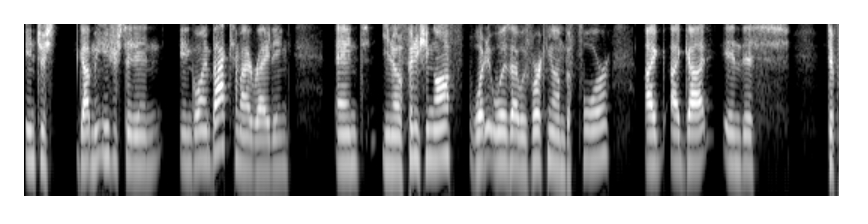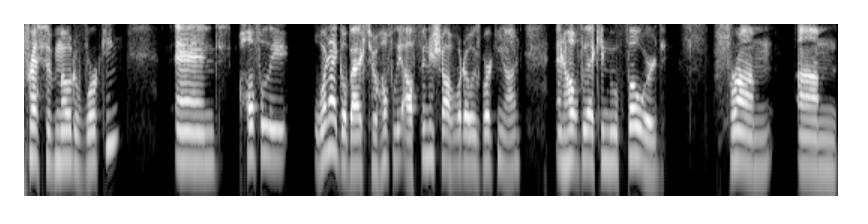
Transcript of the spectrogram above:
interest got me interested in in going back to my writing and you know finishing off what it was I was working on before I I got in this depressive mode of working and hopefully when I go back to hopefully I'll finish off what I was working on and hopefully I can move forward from um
